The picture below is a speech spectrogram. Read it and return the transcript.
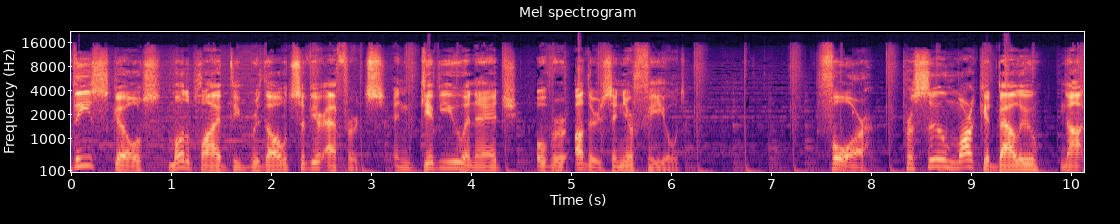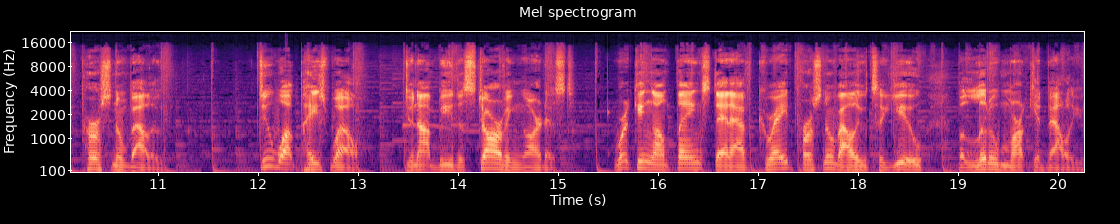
These skills multiply the results of your efforts and give you an edge over others in your field. 4. Pursue market value, not personal value. Do what pays well. Do not be the starving artist, working on things that have great personal value to you but little market value.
